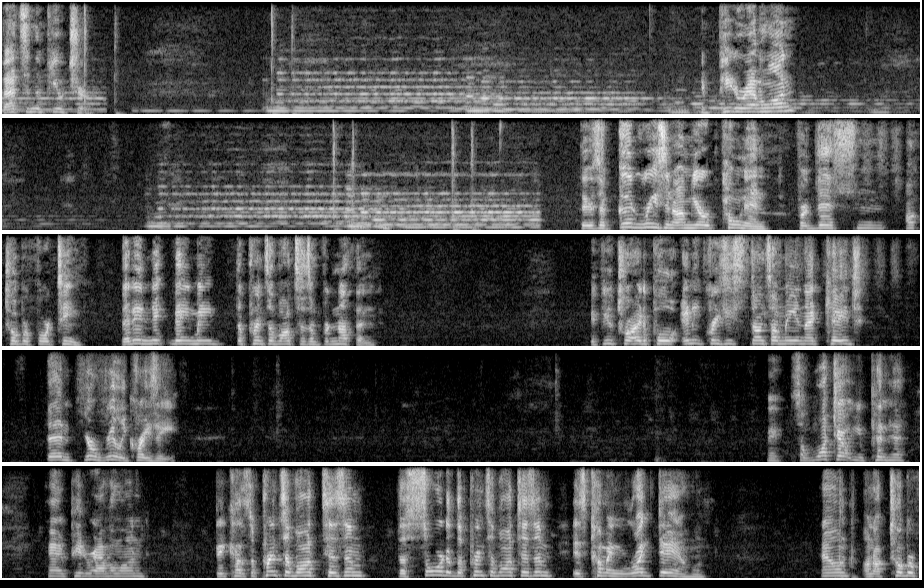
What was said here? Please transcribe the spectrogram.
That's in the future. And Peter Avalon There's a good reason I'm your opponent for this October 14th. They didn't nickname me the Prince of Autism for nothing. If you try to pull any crazy stunts on me in that cage, then you're really crazy. So watch out, you pinhead Peter Avalon, because the Prince of Autism, the sword of the Prince of Autism, is coming right down. Down on October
